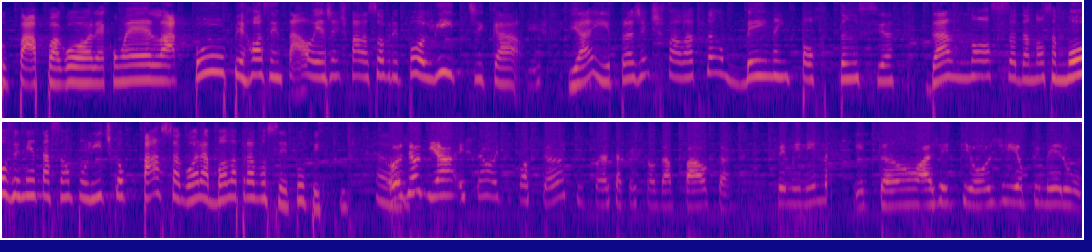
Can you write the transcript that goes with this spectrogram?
O papo agora é com ela, Pupi Rosenthal, e a gente fala sobre política. E aí, para a gente falar também na importância da nossa, da nossa movimentação política, eu passo agora a bola para você, Pupi. Hoje é um dia extremamente importante por essa questão da pauta feminina. Então, a gente hoje é o primeiro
